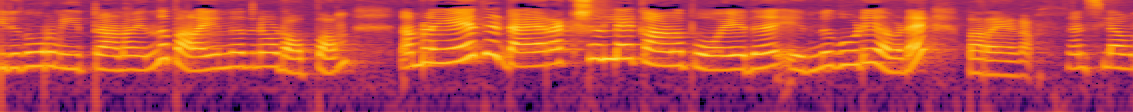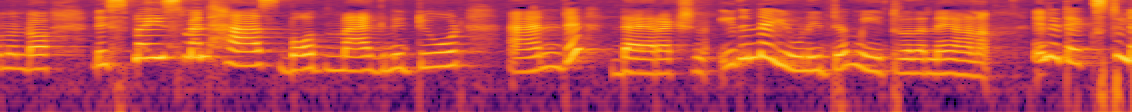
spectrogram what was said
ഇരുന്നൂറ് മീറ്റർ ആണോ എന്ന് പറയുന്നതിനോടൊപ്പം നമ്മൾ ഏത് ഡയറക്ഷനിലേക്കാണ് പോയത് എന്നുകൂടി അവിടെ പറയണം. മനസ്സിലാവുന്നുണ്ടോ? Displacement has both magnitude and direction ഇതിന്റെ യൂണിറ്റ് മീറ്റർ തന്നെയാണ്. ഇനി ടെക്സ്റ്റിൽ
